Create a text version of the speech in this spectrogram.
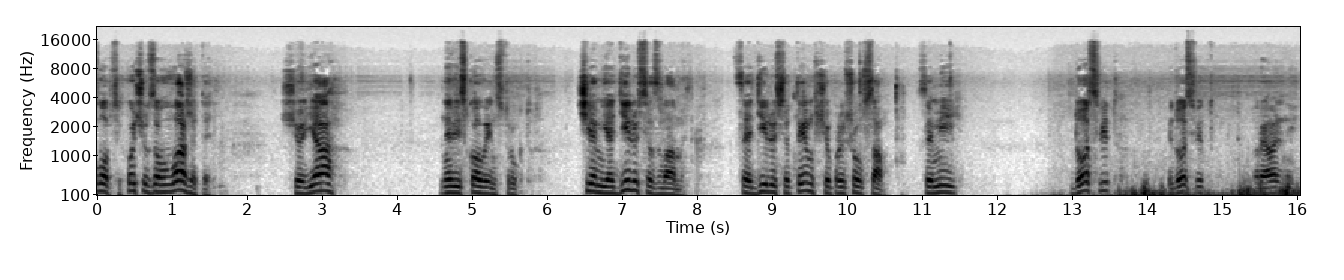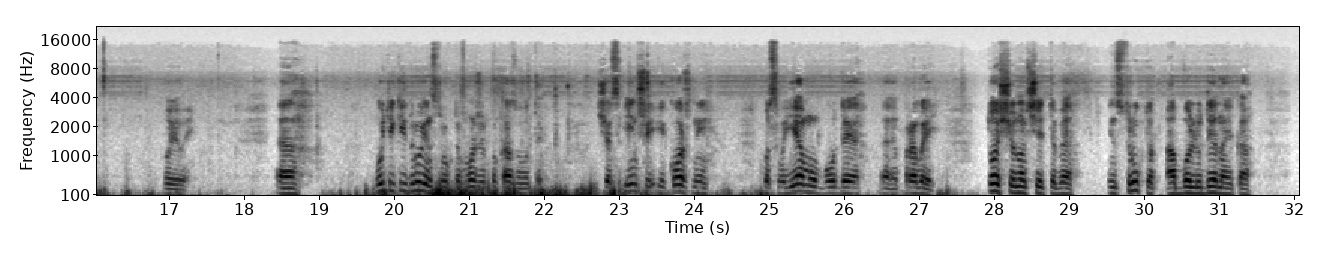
Хлопці, хочу зауважити, що я не військовий інструктор. Чим я ділюся з вами, це ділюся тим, що пройшов сам. Це мій досвід і досвід реальний бойовий. Е, Будь-який другий інструктор може показувати щось інше, і кожний по-своєму буде е, правий. То, що навчить тебе інструктор або людина, яка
